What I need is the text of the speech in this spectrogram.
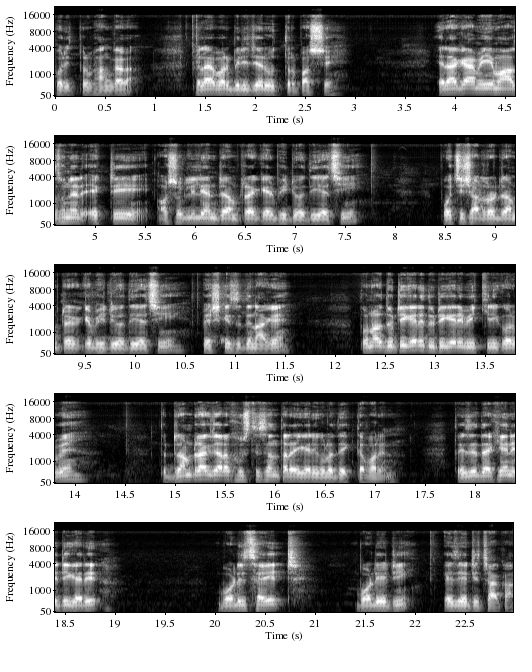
ফরিদপুর ভাঙ্গা ফ্লাইওভার ব্রিজের উত্তর পাশে। এর আগে আমি এই মাঝনের একটি অশোক লিলিয়ান ড্রাম ট্র্যাকের ভিডিও দিয়েছি, পঁচিশ আঠারো ড্রাম ট্র্যাকের ভিডিও দিয়েছি বেশ কিছুদিন আগে। তো ওনার দুটি গাড়ি দুটি গাড়ি বিক্রি করবে। তো ড্রাম ট্রাক যারা খুঁজতেছেন, তারা এই গাড়িগুলো দেখতে পারেন। তো এই যে দেখেন, এটি গাড়ির বডির সাইড বডি এটি, এই যে এটি চাকা।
